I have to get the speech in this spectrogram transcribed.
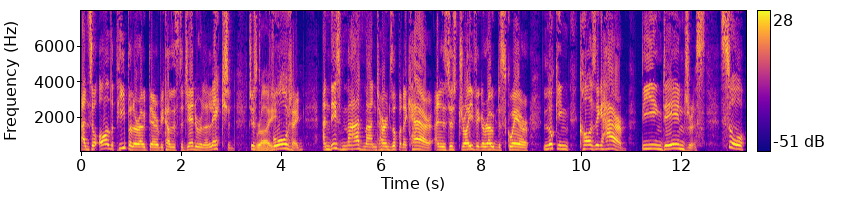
And so all the people are out there because it's the general election, just Right. voting. And this madman turns up in a car and is just driving around the square, looking, causing harm, being dangerous. So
